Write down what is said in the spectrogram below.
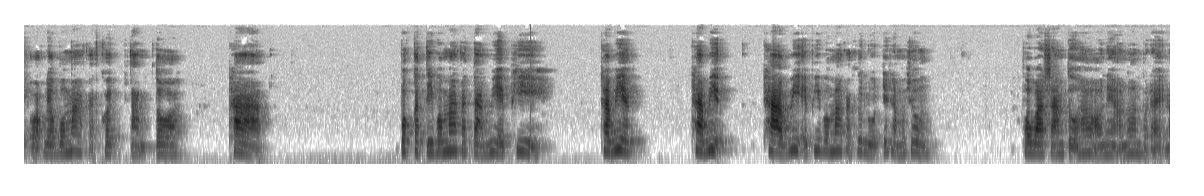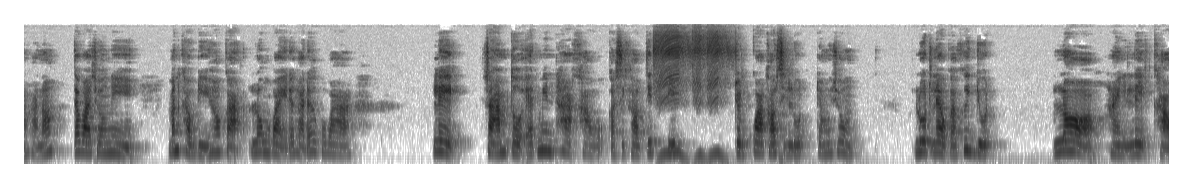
ษออกแล้วบ่มากก็ค่อยตามต่อ ถ้า ปกติบ่มากก็ตาม VIP ถ้า VIP ถ้า V ถ้า VIP บ่มากก็คือลุดได้ท่านผู้ชม เพราะว่าสามตัวเฮาเอาเนี่ยเอานอนบ่ได้เนาะค่ะเนาะ แต่ว่าช่วงนี้มันเข้าดีเฮากะลงไว้เด้อค่ะเด้อเพราะว่าเลขสามตัวแอดมินถ้าเข้าก็สิเข้าติดติดจนกว่าเขาสิลุดท่านผู้ชมลุดแล้วก็คือหยุดล่อให้เลขเข้า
